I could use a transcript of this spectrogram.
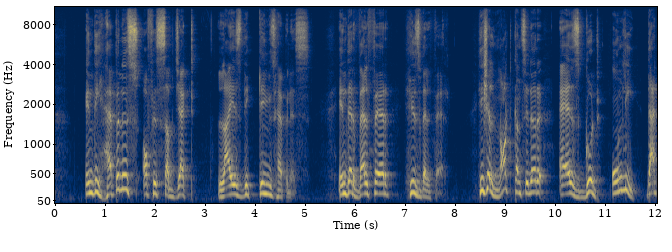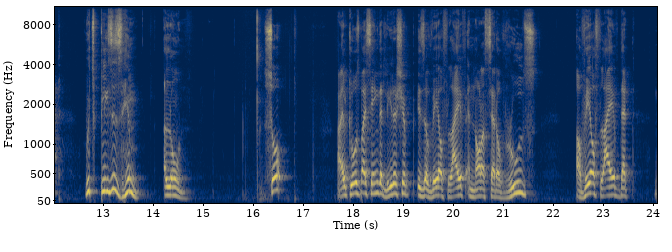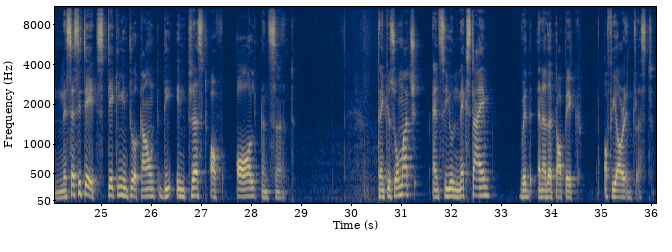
in the happiness of his subject lies the king's happiness. In their welfare, his welfare. He shall not consider as good only that which pleases him alone. So, I'll close by saying that leadership is a way of life and not a set of rules, a way of life that necessitates taking into account the interest of all concerned. Thank you so much and see you next time with another topic of your interest.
